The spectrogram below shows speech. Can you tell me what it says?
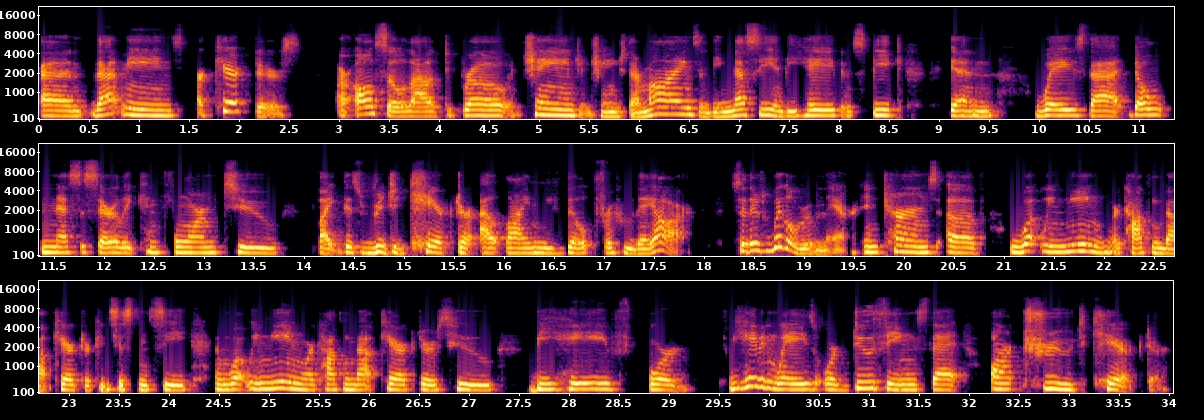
And that means our characters are also allowed to grow and change and change their minds and be messy and behave and speak in ways that don't necessarily conform to like this rigid character outline we've built for who they are. So there's wiggle room there in terms of what we mean when we're talking about character consistency and what we mean when we're talking about characters who behave or behave in ways or do things that aren't true to character.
